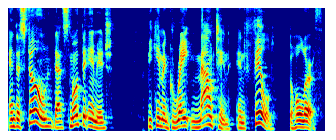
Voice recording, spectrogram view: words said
and the stone that smote the image became a great mountain and filled the whole earth.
